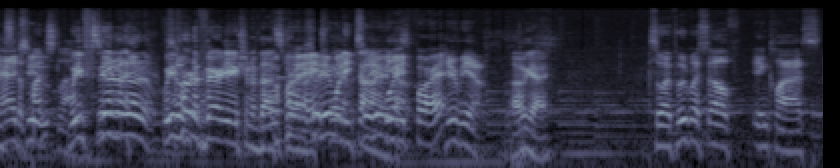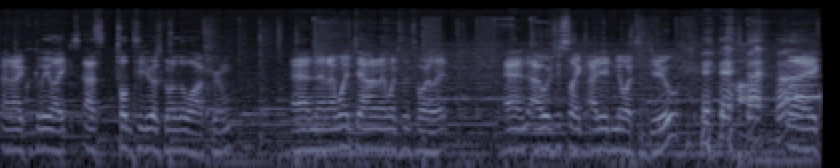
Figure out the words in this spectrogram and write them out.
I had the to. punchline? We've seen. no, no, no. We've So- heard a variation of that story So like hear me 20 so times. Wait for it. Hear me out. Okay. So I pooed myself in class, and I quickly like asked, told the teacher I was going to the washroom, and then I went down and I went to the toilet, and I was just like I didn't know what to do, like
